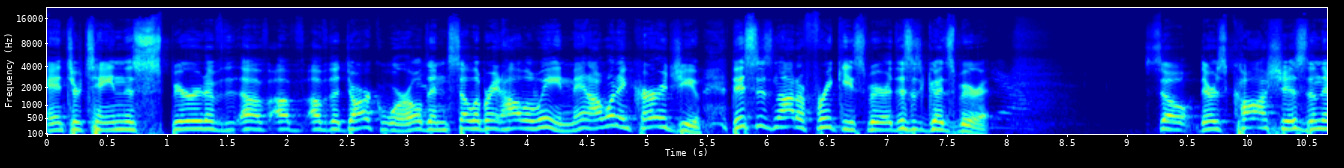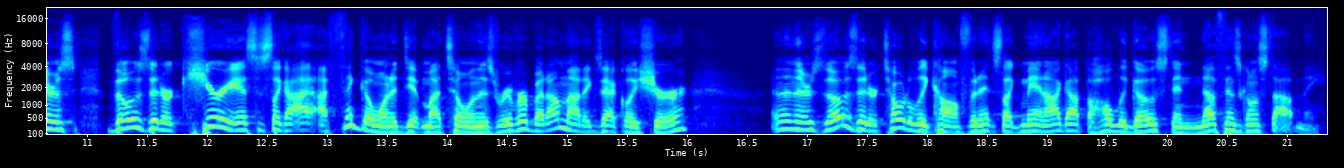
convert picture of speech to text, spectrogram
entertain the spirit of, of, of, of, the dark world and celebrate Halloween. Man, I want to encourage you. This is not a freaky spirit, this is a good spirit. Yeah. So there's cautious, and there's those that are curious. It's like, I, I think I want to dip my toe in this river, but I'm not exactly sure. And then there's those that are totally confident. It's like, man, I got the Holy Ghost and nothing's going to stop me.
